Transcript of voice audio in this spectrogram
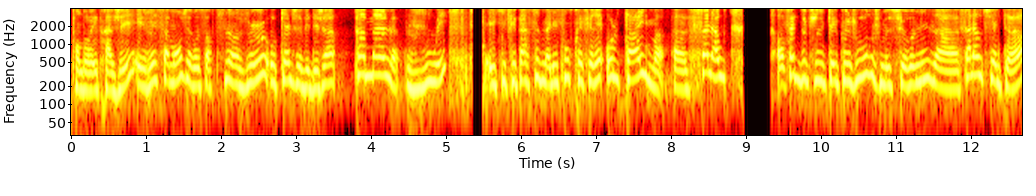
pendant les trajets. Et récemment, j'ai ressorti un jeu auquel j'avais déjà pas mal joué et qui fait partie de ma licence préférée all time, euh, Fallout. En fait, depuis quelques jours, je me suis remise à Fallout Shelter,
